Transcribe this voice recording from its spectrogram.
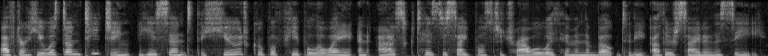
After he was done teaching, he sent the huge group of people away and asked his disciples to travel with him in the boat to the other side of the sea.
